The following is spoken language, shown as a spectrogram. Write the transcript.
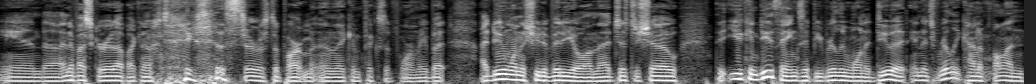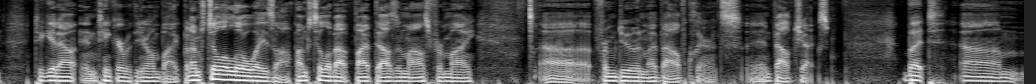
and uh, and if I screw it up, I can take it to the service department and they can fix it for me. But I do want to shoot a video on that just to show that you can do things if you really want to do it, and it's really kind of fun to get out and tinker with your own bike. But I'm still a little ways off. I'm still about five thousand miles from my uh, from doing my valve clearance and valve checks. But um,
